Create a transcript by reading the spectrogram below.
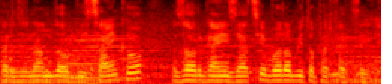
Ferdynandowi Sańko za organizację, bo robi to perfekcyjnie.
